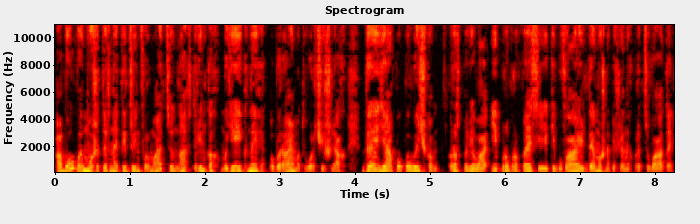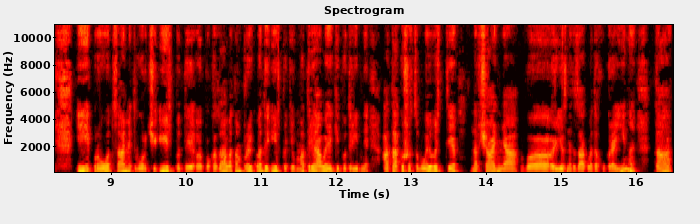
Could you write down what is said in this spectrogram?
Або ви можете знайти цю інформацію на сторінках моєї книги Обираємо творчий шлях, де я по поличкам розповіла і про професії, які бувають, де можна після них працювати, і про самі творчі іспити. е, Показала там приклади іспитів, матеріали, які потрібні, а також особливості навчання в різних закладах України та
